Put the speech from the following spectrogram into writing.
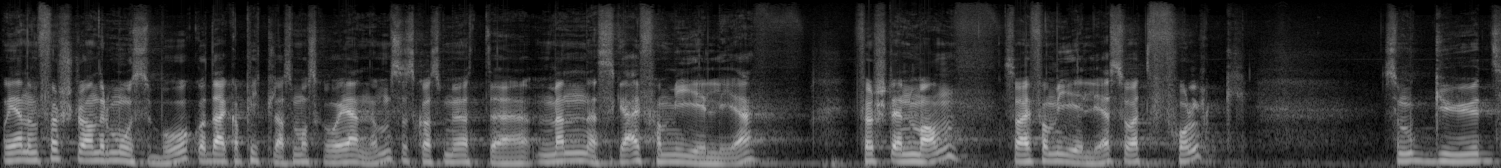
Og Gjennom første og andre Mosebok og de kapitlene som vi skal gå gjennom, så skal vi møte mennesker, en familie. Først en mann, så en familie, så et folk som Gud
